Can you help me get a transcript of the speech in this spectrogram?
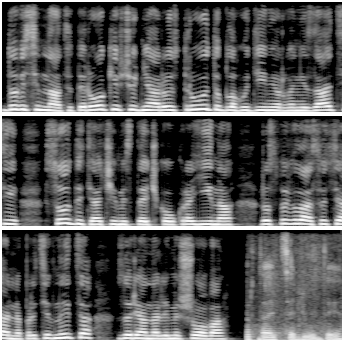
до 18 років щодня реєструють у благодійній організації СОС Дитяче містечко Україна, розповіла соціальна працівниця Зоряна Лімішова. Звертаються люди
